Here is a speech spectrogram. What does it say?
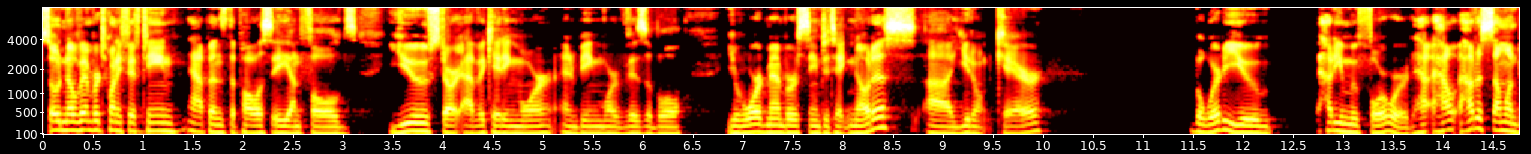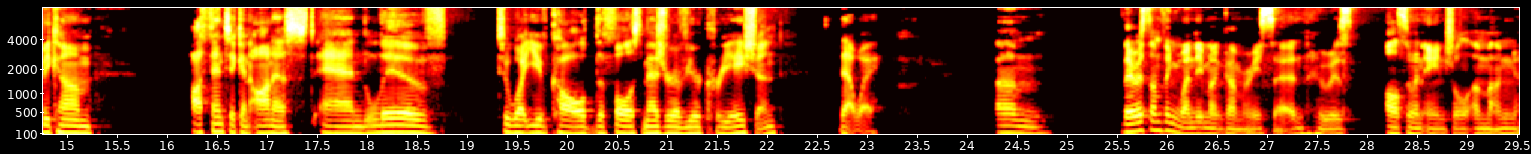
So November 2015 happens, the policy unfolds. You start advocating more and being more visible. Your ward members seem to take notice. Uh, you don't care but where do you how do you move forward how, how how does someone become authentic and honest and live to what you've called the fullest measure of your creation that way um there was something wendy montgomery said who is also an angel among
